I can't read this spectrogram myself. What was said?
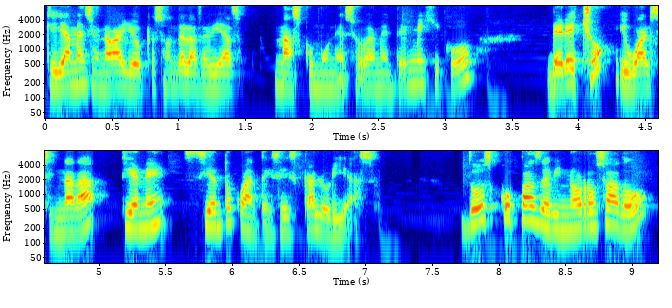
que ya mencionaba yo que son de las bebidas más comunes obviamente en México, derecho, igual sin nada, tiene 146 calorías. Dos copas de vino rosado,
